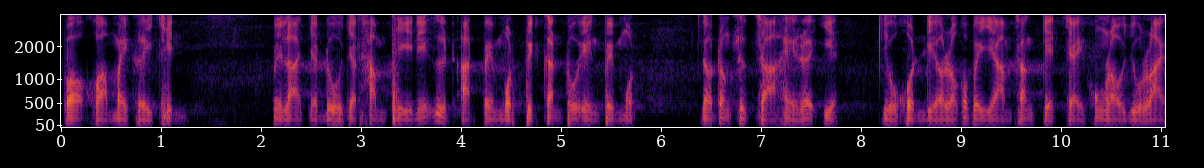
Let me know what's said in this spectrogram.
เพราะความไม่เคยชิน เวลาจะดูจะทำทีนี้อึดอัดไปหมดปิดกั้นตัวเองไปหมด เราต้องศึกษาให้ละเอียด อยู่คนเดียวเราก็พยายามสังเกตใจของเราอยู่หลาย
